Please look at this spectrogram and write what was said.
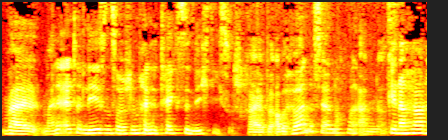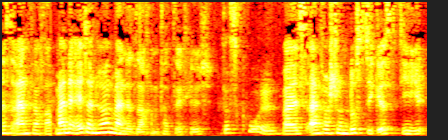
Weil meine Eltern lesen zum Beispiel meine Texte nicht, die ich so schreibe. Aber hören ist ja nochmal anders. Genau, hören ist einfacher. Meine Eltern hören meine Sachen tatsächlich. Das ist cool. Weil es einfach schon lustig ist, die,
